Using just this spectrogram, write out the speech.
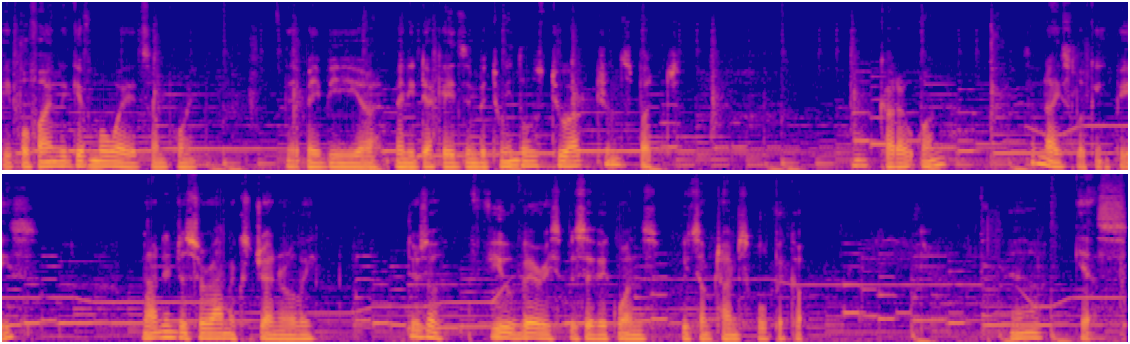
people finally give them away at some point. It may be uh, many decades in between those two auctions, but uh, cut out one. It's a nice looking piece. Not into ceramics generally. There's a few very specific ones we sometimes will pick up. Uh, yes,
